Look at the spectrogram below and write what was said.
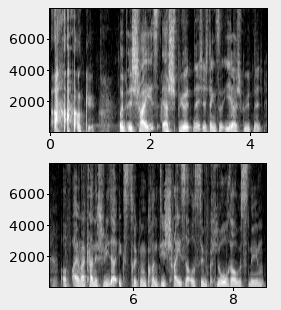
Ah, okay. Und ich scheiß, er spürt nicht. Ich denke so, eh, er spürt nicht. Auf einmal kann ich wieder X drücken und konnte die Scheiße aus dem Klo rausnehmen.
